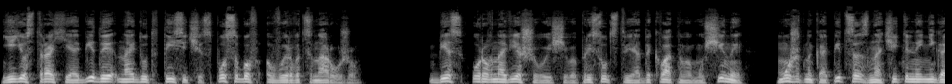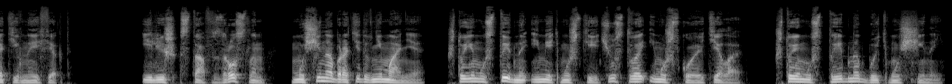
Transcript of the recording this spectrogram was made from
ее страхи и обиды найдут тысячи способов вырваться наружу. Без уравновешивающего присутствия адекватного мужчины может накопиться значительный негативный эффект и лишь став взрослым, мужчина обратит внимание, что ему стыдно иметь мужские чувства и мужское тело, что ему стыдно быть мужчиной.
